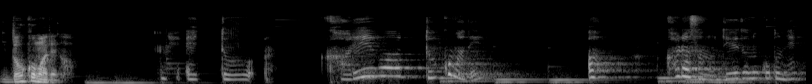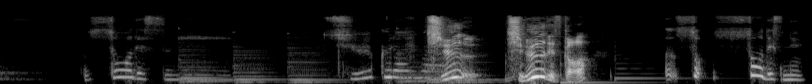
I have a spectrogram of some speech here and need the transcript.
どこまでの？えっと、カレーはどこまで？あ、辛さの程度のことね。そうですね。中くらいは。中？中ですか？そ、そうですね。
